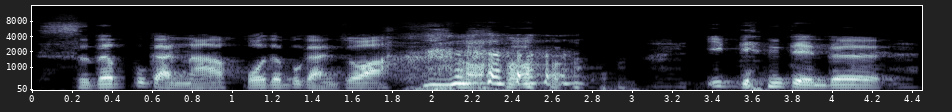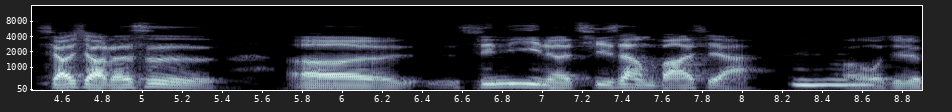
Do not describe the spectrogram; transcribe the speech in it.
死的不敢拿，活的不敢抓，一点点的小小的事，呃，心意呢七上八下，嗯呃，我觉得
